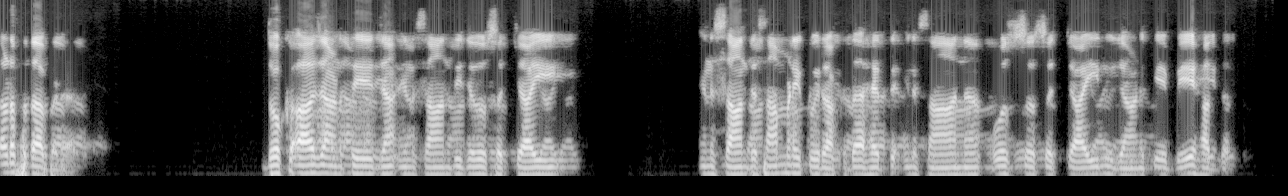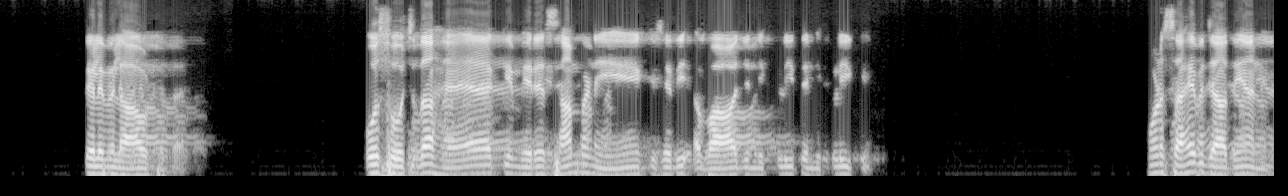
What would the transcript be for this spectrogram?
ਤੜਫਦਾ ਬੜਾ ਹੈ। ਦੁੱਖ ਆ ਜਾਣ ਤੇ ਜਾਂ ਇਨਸਾਨ ਦੀ ਜਦੋਂ ਸੱਚਾਈ ਇਨਸਾਨ ਦੇ ਸਾਹਮਣੇ ਕੋਈ ਰੱਖਦਾ ਹੈ ਤੇ ਇਨਸਾਨ ਉਸ ਸੱਚਾਈ ਨੂੰ ਜਾਣ ਕੇ ਬੇਹੱਦ ਤਿਲ ਮਿਲਾ ਉੱਠਦਾ ਹੈ। ਉਹ ਸੋਚਦਾ ਹੈ ਕਿ ਮੇਰੇ ਸਾਹਮਣੇ ਕਿਸੇ ਦੀ ਆਵਾਜ਼ ਨਿਕਲੀ ਤੇ ਨਿਕਲੀ ਕਿ ਹੁਣ ਸਾਹਿਬਜ਼ਾਦਿਆਂ ਨੇ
